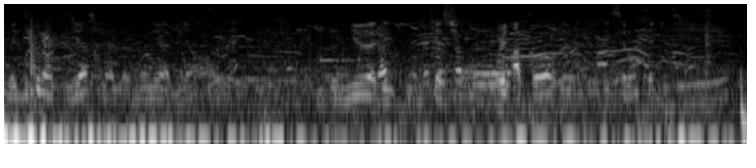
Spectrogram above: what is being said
ils mettent beaucoup d'enthousiasme à le mener à bien de mieux à des publications, oui. rapports d'excellente qualité.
